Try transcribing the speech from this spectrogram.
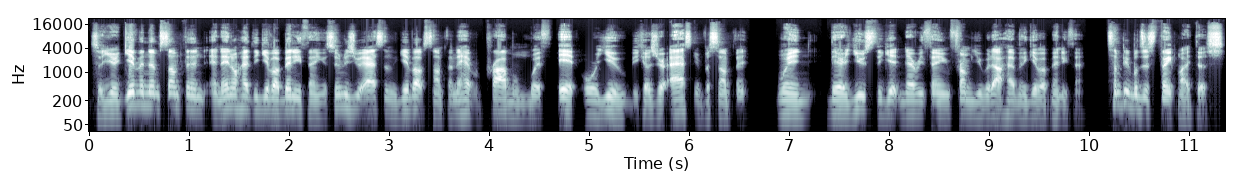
So you're giving them something and they don't have to give up anything. As soon as you ask them to give up something, they have a problem with it or you because you're asking for something when they're used to getting everything from you without having to give up anything. Some people just think like this.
